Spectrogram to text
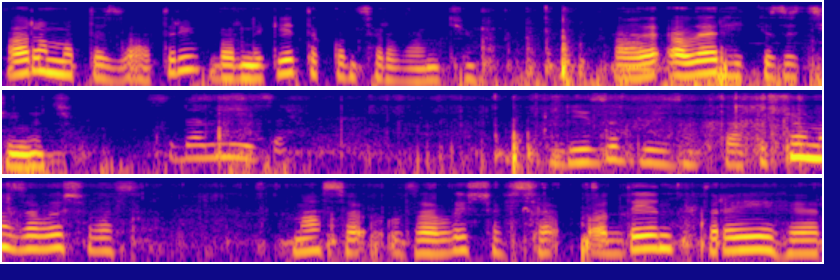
ароматизаторів, барвників та консервантів. Але алергіки зацінять. Сюди влізе. Лізе, влізе. Так, і що в нас залишилось? У нас залишився один тригер.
